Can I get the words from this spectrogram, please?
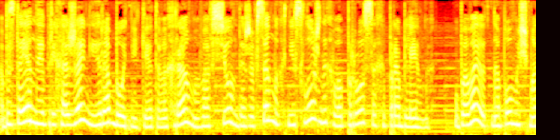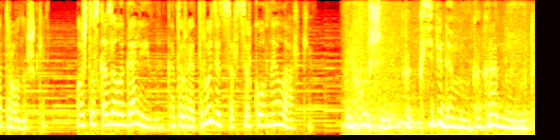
А постоянные прихожане и работники этого храма во всем, даже в самых несложных вопросах и проблемах, уповают на помощь Матронушке – вот что сказала Галина, которая трудится в церковной лавке. Приходишь как к себе домой, как родной. Вот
